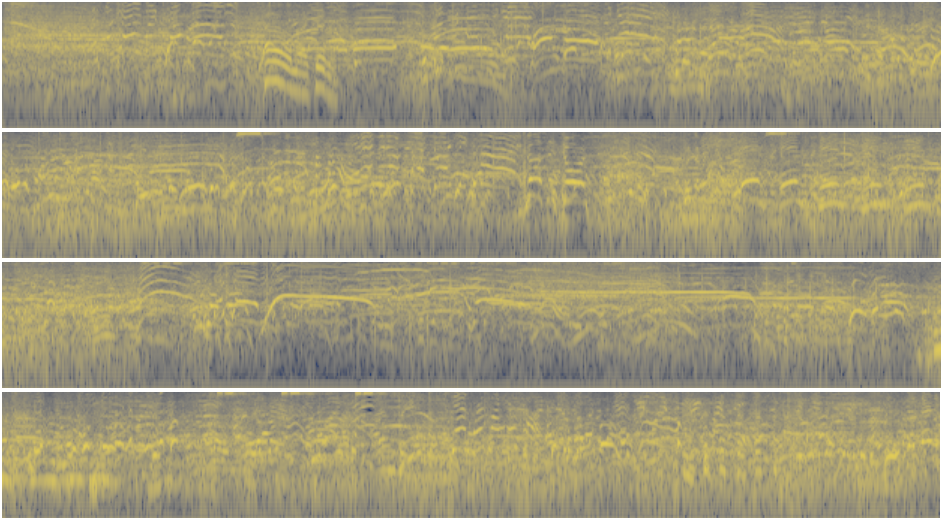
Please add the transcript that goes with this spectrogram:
It's okay, we're still on! oh my goodness. Keep your head in the game! Hold it! The game! Anthony, come on, Georgie, come on! Got this, George! In, in, in, in, in. Jen, where's my haircut? Reset there. Reset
